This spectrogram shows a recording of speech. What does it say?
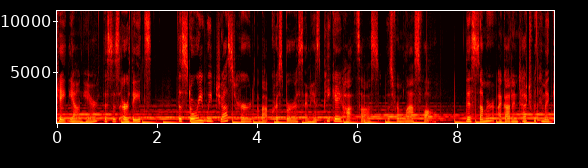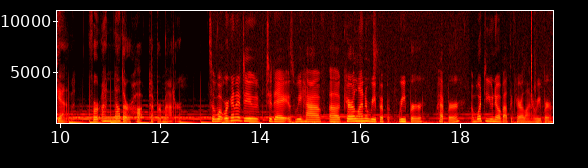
Kate Young here. This is Earth Eats. The story we just heard about Chris Burris and his pique hot sauce was from last fall. This summer, I got in touch with him again for another hot pepper matter. So, what we're going to do today is we have a Carolina Reaper, Reaper pepper. And what do you know about the Carolina Reaper?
